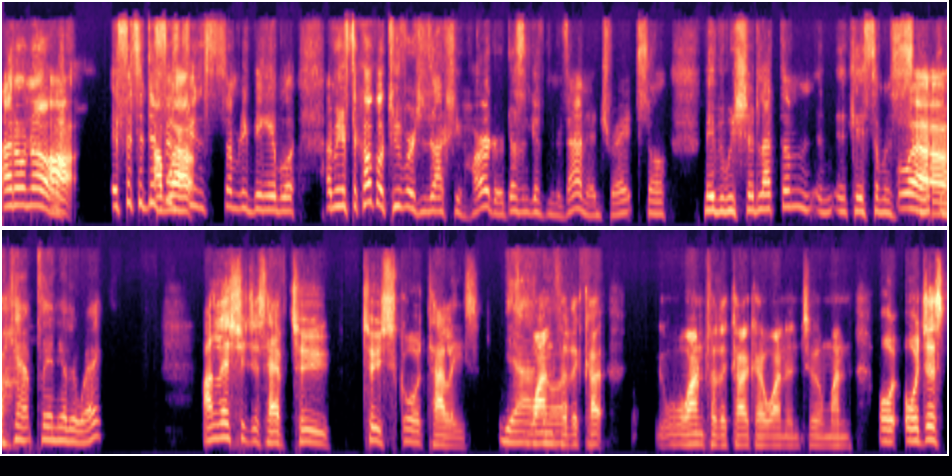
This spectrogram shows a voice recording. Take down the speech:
I don't know. Oh, if it's a uh, difference well- between somebody being able to, I mean, if the Coco 2 version is actually harder, it doesn't give them an advantage, right? So maybe we should let them in, in case someone's stuck and can't play any other way. Unless you just have two two score tallies. Yeah, one no, for the co- one for the Coco one and two and one, or or just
